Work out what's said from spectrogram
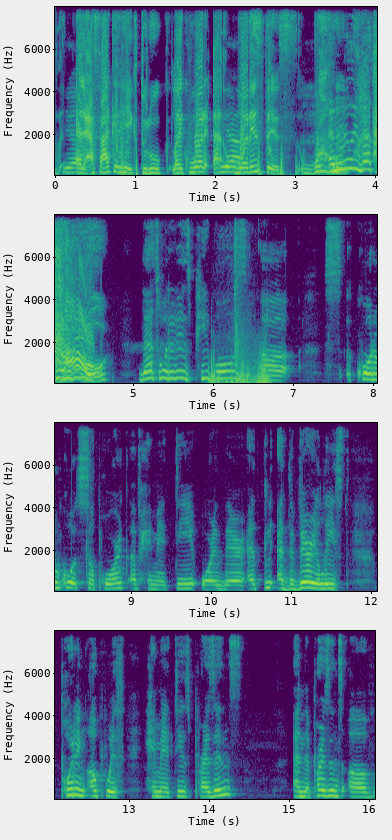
yeah. العساكر هيقتلوك like what yeah. what is this and really that's what how it is. that's what it is people's uh, quote unquote support of Hemeti or their at, at the very least putting up with Hemeti's presence and the presence of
